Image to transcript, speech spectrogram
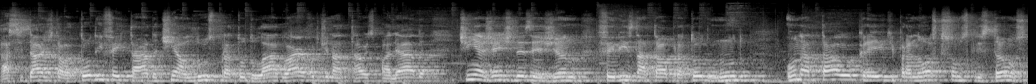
a cidade estava toda enfeitada, tinha luz para todo lado, árvore de Natal espalhada, tinha gente desejando feliz Natal para todo mundo. O Natal, eu creio que para nós que somos cristãos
